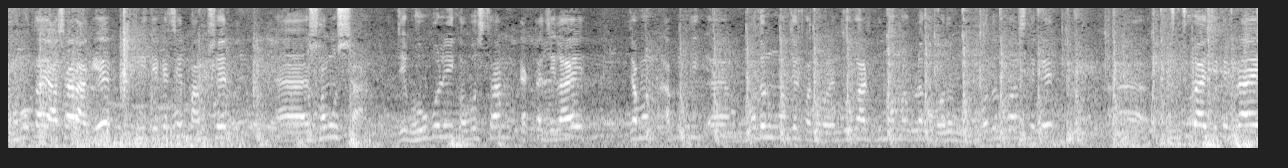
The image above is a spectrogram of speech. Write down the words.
ক্ষমতায় আসার আগে তিনি দেখেছেন মানুষের সমস্যা যে ভৌগোলিক অবস্থান একটা জেলায়। যেমন আপনি যদি, মদনগঞ্জের কথা বলেন দুঘাট দু নম্বর ব্লকে মদনগঞ্জ। মদনগঞ্জ থেকে চুচুড়ায় যেতে প্রায়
